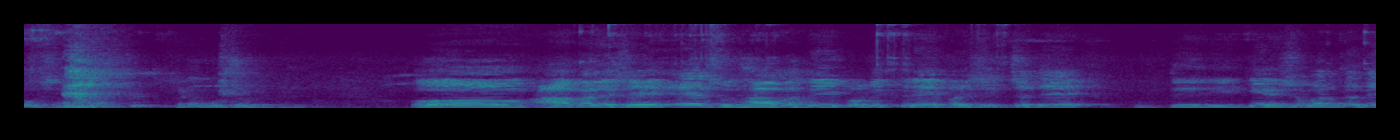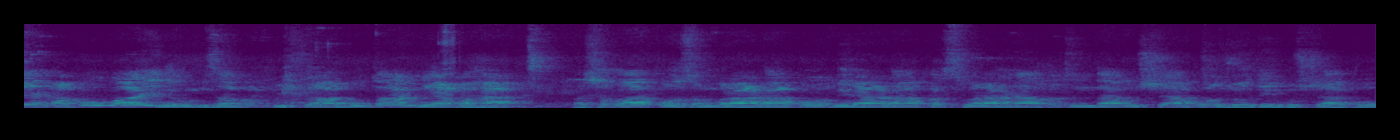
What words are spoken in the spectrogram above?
కోసం ఇక్కడ కూర్చోబెట్టండి. ఓం ఆకలశే సుధావతి పవిత్రే పరిశిచ్యతే ఉత్తేరీకేషు వర్ధతే అపో వా ఇదం సర్వం విశ్వాభూతాన్యాపః పశవాపో సమ్రాడాపో విరాడాప స్వరాడాప చందాగుష్యాపో జ్యోతిగుష్యాపో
